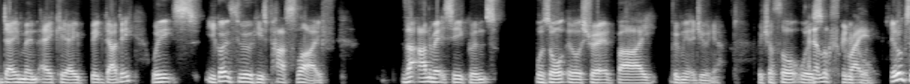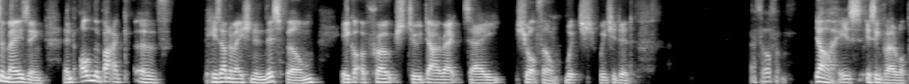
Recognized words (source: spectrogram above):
Damon, aka Big Daddy, when it's you're going through his past life, that animated sequence was all illustrated by Romita Jr., which I thought was And it looks great. cool. It looks amazing. And on the back of his animation in this film, he got approached to direct a short film, which which he did. That's awesome. Yeah, it's it's incredible.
